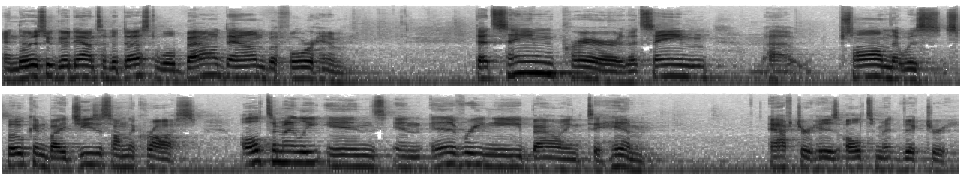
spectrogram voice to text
and those who go down to the dust will bow down before him. That same prayer, that same uh, psalm that was spoken by Jesus on the cross, ultimately ends in every knee bowing to him after his ultimate victory.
